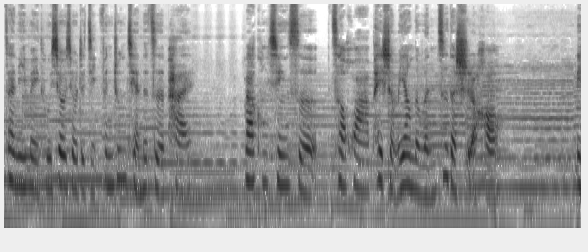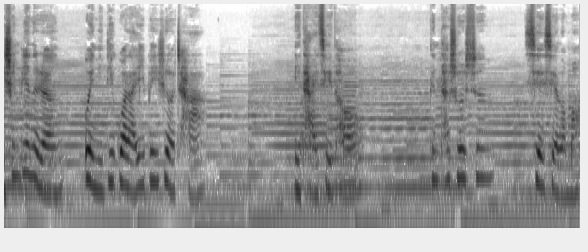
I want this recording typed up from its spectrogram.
在你美图秀秀这几分钟前的自拍，挖空心思策划配什么样的文字的时候，你身边的人为你递过来一杯热茶，你抬起头，跟他说声谢谢了吗？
